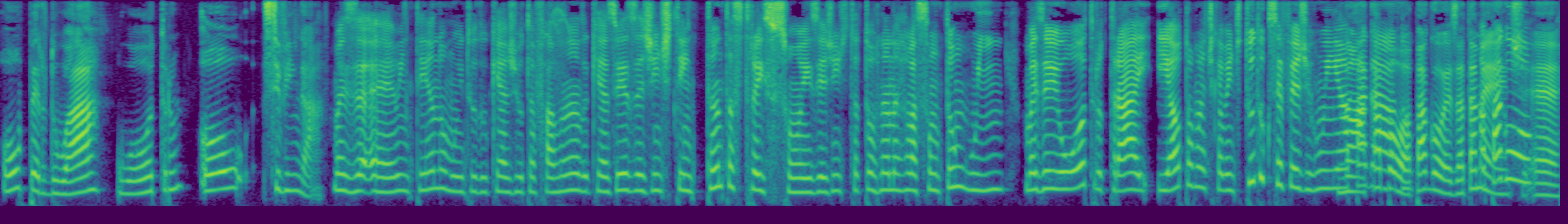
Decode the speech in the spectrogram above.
ou perdoar o outro ou se vingar. Mas é, eu entendo muito do que a Ju tá falando, que às vezes a gente tem tantas traições e a gente tá tornando a relação tão ruim, mas aí o outro trai e automaticamente tudo que você fez de ruim é Não, apagado. acabou, apagou, exatamente. Apagou. É,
